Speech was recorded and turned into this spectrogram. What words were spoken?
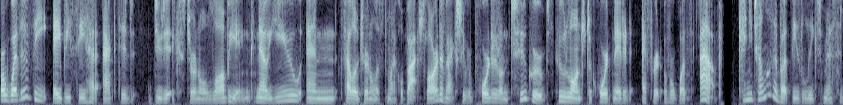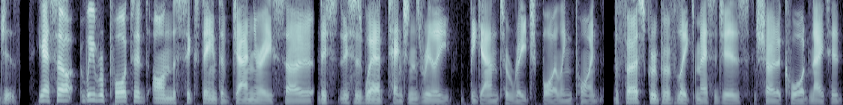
or whether the ABC had acted due to external lobbying. Now, you and fellow journalist Michael Bachelard have actually reported on two groups who launched a coordinated effort over WhatsApp. Can you tell us about these leaked messages? Yeah, so we reported on the 16th of January, so this this is where tensions really began to reach boiling point. The first group of leaked messages showed a coordinated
